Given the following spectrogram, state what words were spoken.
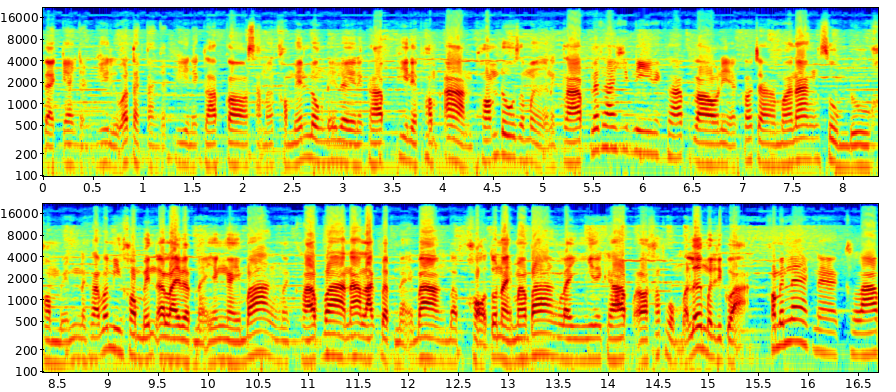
แตกแยกจากพี่หรือว่าแตกต่างจากพี่นะครับก็สามารถคอมเมนต์ลงได้เลยนะครับพี่เนี่ยพร้อมอ่านพร้อมดูเสมอนะครับและท้ายคลิปนี้นะครับเราเนี่ยก็จะมานั่งสุ่มดูคอมเมนต์นะครับว่ามีคอมเมนต์อะไรแบบไหนยังไงบ้างนะครับว่าน่ารักแบบไหนบ้าง แบบขอตัวไหนมาบ้างอะไรอย่างนี้นะครับเอาครับผมมาเริ่มกันดีกว่าอมเมนต์แรกนะครับ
